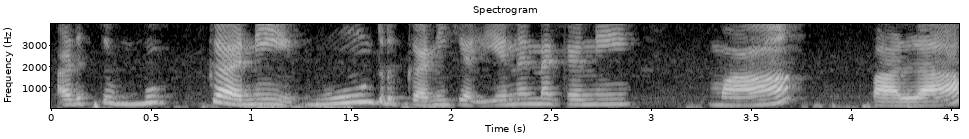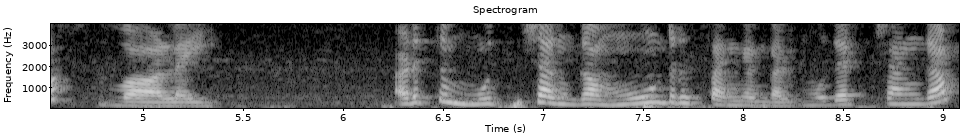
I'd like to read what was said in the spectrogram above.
அடுத்து முக்கனி. மூன்று கனிகள். என்னென்ன கனி? மா பலா வாழை. அடுத்து முச்சங்கம் மூன்று சங்கங்கள். முதற்சங்கம்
